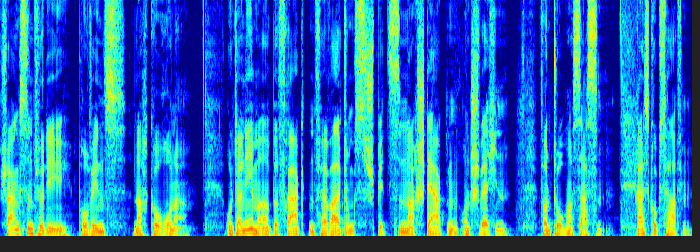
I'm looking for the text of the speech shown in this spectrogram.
Chancen für die Provinz nach Corona. Unternehmer befragten Verwaltungsspitzen nach Stärken und Schwächen von Thomas Sassen. Kreis Cuxhaven.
